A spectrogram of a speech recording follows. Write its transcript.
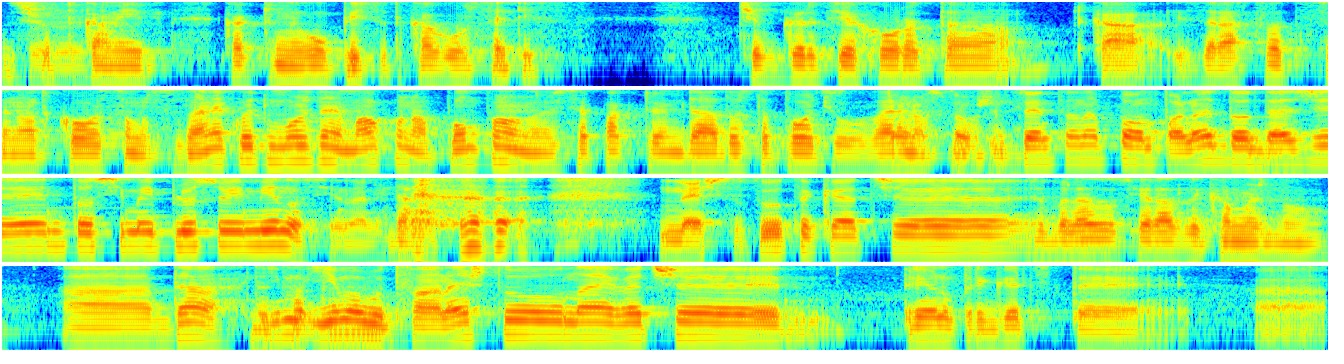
защото mm-hmm. така ми, както ми го описа, така го усетих, че в Гърция хората така израстват с едно такова самосъзнание, което може да е малко напомпано, но все пак той им дава доста повече увереност. 100% напомпано, до даже то си има и плюсови и минуси, нали? Да. Нещото, така че... Забелязал си разлика между а, да, има, има го това нещо, най-вече, примерно при гърците, а,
